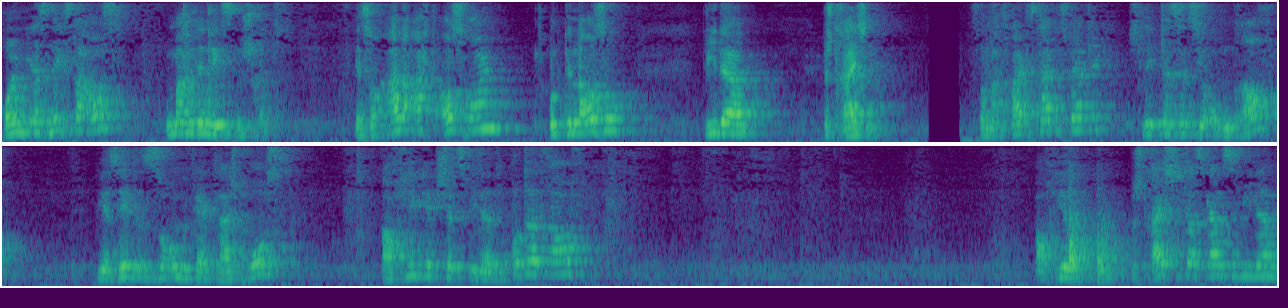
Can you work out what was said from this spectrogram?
rollen wir das nächste aus und machen den nächsten Schritt. Jetzt so alle acht ausrollen und genauso wieder bestreichen. So, mein zweites Teil ist fertig. Ich lege das jetzt hier oben drauf. Ihr seht, ist es so ungefähr gleich groß. Auch hier gebe ich jetzt wieder die Butter drauf. Auch hier bestreiche ich das Ganze wieder.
